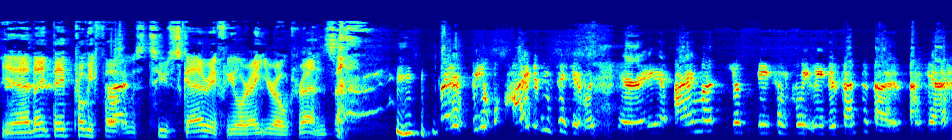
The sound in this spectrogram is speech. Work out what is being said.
Yeah, they they probably thought it was too scary for your eight year old friends. But it, it, I didn't think it was scary. I must just be completely desensitized. I guess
